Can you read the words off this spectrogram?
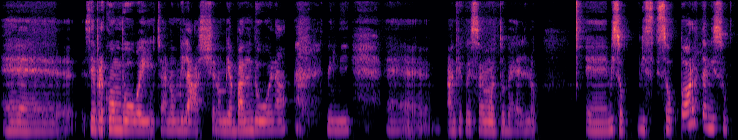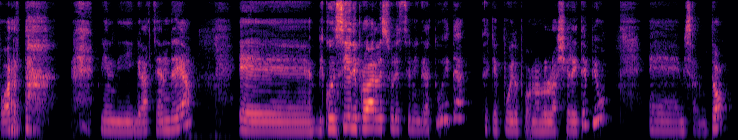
è sempre con voi, cioè non vi lascia, non vi abbandona. Quindi eh, anche questo è molto bello. Eh, vi, so vi sopporta e vi supporta. Quindi grazie Andrea. E vi consiglio di provare le sue lezioni gratuite perché poi dopo non lo lascerete più. E vi saluto.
